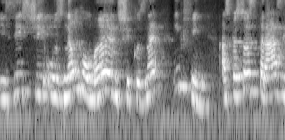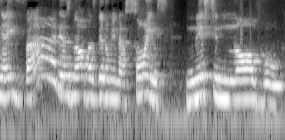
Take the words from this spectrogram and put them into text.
existe os não românticos, né? Enfim, as pessoas trazem aí várias novas denominações nesse novo,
